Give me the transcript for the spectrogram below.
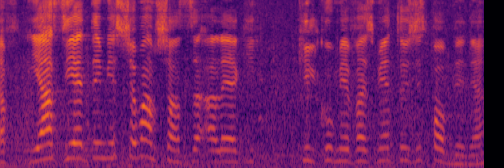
Ja, ja z jednym jeszcze mam szansę, ale jak kilku mnie weźmie, to już jest po mnie, nie?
